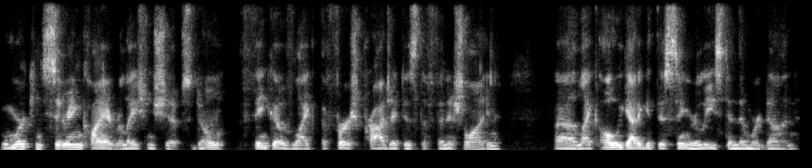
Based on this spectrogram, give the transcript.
when we're considering client relationships, don't think of like the first project as the finish line uh, like, oh, we got to get this thing released and then we're done.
